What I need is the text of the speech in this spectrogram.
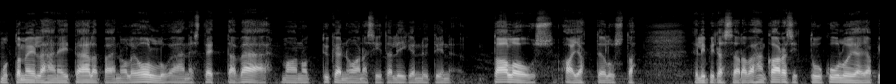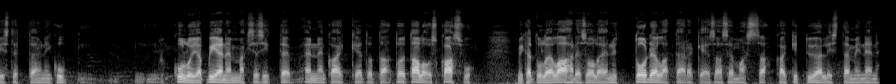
mutta meillähän ei täällä päin ole ollut äänestettävää. Mä oon tykännyt aina siitä liikennytin talousajattelusta, eli pitäisi saada vähän karsittua kuluja ja pistettä niin kuin kuluja pienemmäksi ja sitten ennen kaikkea tota, toi talouskasvu, mikä tulee Lahdessa olemaan nyt todella tärkeässä asemassa. Kaikki työllistäminen,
